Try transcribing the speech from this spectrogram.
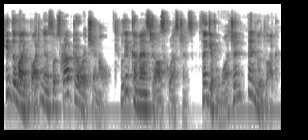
Hit the like button and subscribe to our channel. Leave comments to ask questions. Thank you for watching and good luck!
